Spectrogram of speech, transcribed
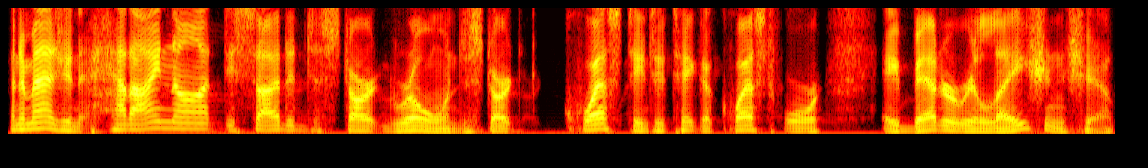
And imagine, had I not decided to start growing, to start questing, to take a quest for a better relationship,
